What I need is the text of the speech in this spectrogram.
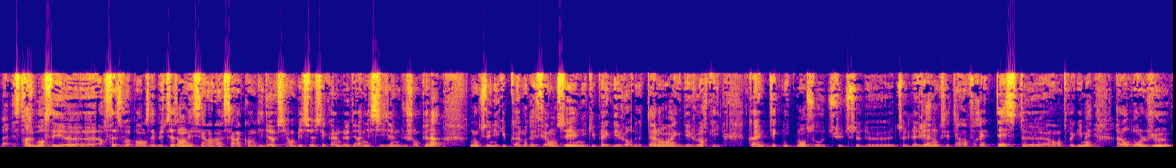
Bah, Strasbourg, c'est euh, alors ça se voit pas en ce début de saison, mais c'est un, un candidat aussi ambitieux. C'est quand même le dernier sixième du championnat, donc c'est une équipe quand même référencée, une équipe avec des joueurs de talent, avec des joueurs qui quand même techniquement sont au-dessus de ceux de, ceux de la GIA. Donc c'était un vrai test euh, entre guillemets. Alors dans le jeu,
